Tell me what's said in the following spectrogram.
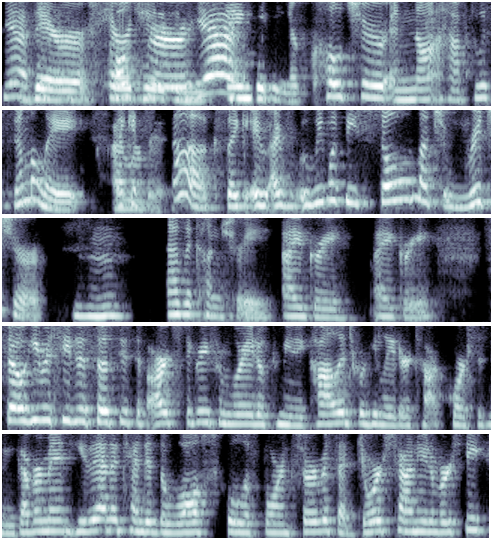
Yes. their heritage Culture, and their yes. language and their culture, and not have to assimilate. Like it, it. sucks. Like it, I, we would be so much richer Mhm. As a country. I agree. I agree. So he received an Associates of Arts degree from Laredo Community College, where he later taught courses in government. He then attended the Walsh School of Foreign Service at Georgetown University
